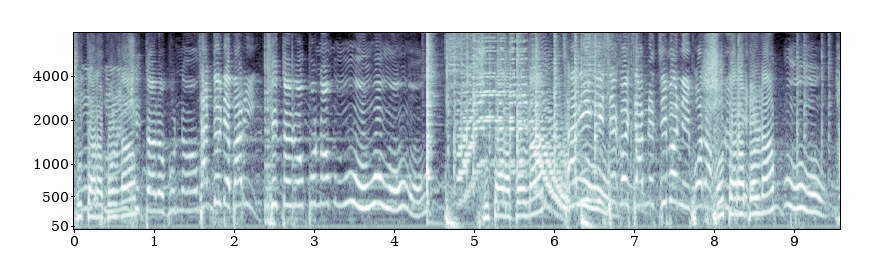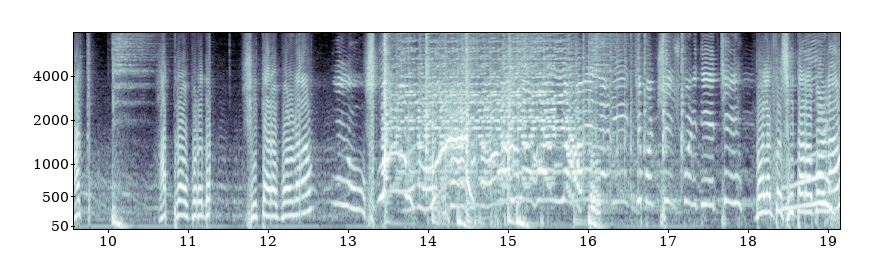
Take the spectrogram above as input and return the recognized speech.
সীতার অপর নাম সীতার অপর নাম দুইটা বাড়ি সীতার অপর নাম সীতার অপর নাম ছাড় ইংলিশে কইছে আপনি জীবনই পড়া সীতার অপর নাম হাত হাতটা উপরে দাও সীতার অপর নাম জীবন শেষ করে দিয়েছে বলো তো সীতার অপর নাম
